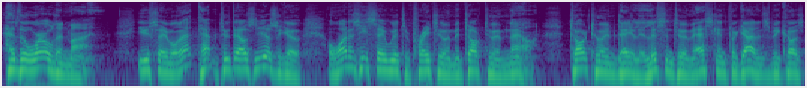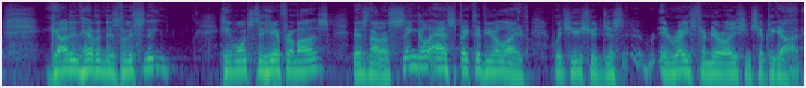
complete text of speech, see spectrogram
had the world in mind. You say, well, that happened 2,000 years ago. Well, why does he say we're to pray to him and talk to him now? Talk to him daily, listen to him, asking for guidance because God in heaven is listening. He wants to hear from us. There's not a single aspect of your life which you should just erase from your relationship to God.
